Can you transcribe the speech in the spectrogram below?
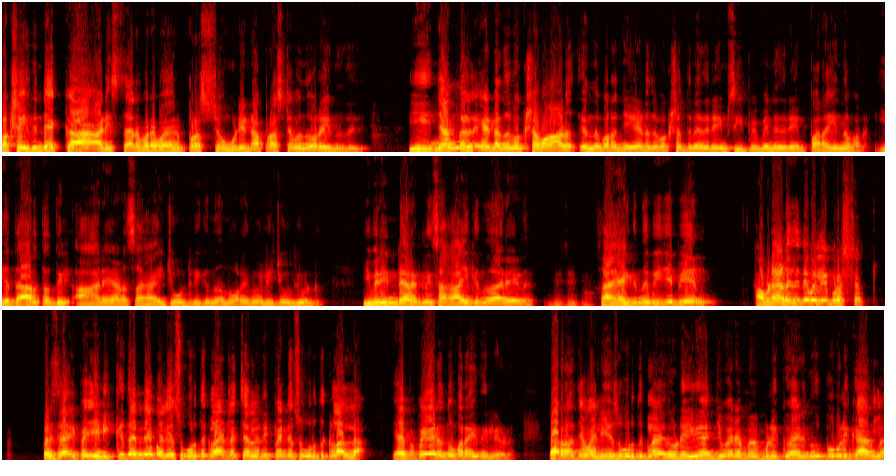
പക്ഷെ ഇതിന്റെയൊക്കെ അടിസ്ഥാനപരമായ ഒരു പ്രശ്നവും കൂടിയുണ്ട്. ആ പ്രശ്നം എന്ന് പറയുന്നത് ഈ ഞങ്ങൾ ഇടതുപക്ഷമാണ് എന്ന് പറഞ്ഞ് ഇടതുപക്ഷത്തിനെതിരെയും സി പി എമ്മിനെതിരെയും പറയുന്നവർ യഥാർത്ഥത്തിൽ ആരെയാണ് സഹായിച്ചുകൊണ്ടിരിക്കുന്നത് എന്ന് പറയുന്ന വലിയ ചോദ്യമുണ്ട്. ഇവർ ഇൻഡയറക്ട്ലി സഹായിക്കുന്നത് ആരെയാണ്? സഹായിക്കുന്നത് ബി ജെ പി ആണ്. അവിടെയാണ് ഇതിന്റെ വലിയ പ്രശ്നം. മനസ്സിലായി? ഇപ്പൊ എനിക്ക് തന്നെ വലിയ സുഹൃത്തുക്കളായിട്ടുള്ള ചിലർ ഇപ്പൊ എന്റെ സുഹൃത്തുക്കളല്ല. ഞാൻ ഇപ്പൊ പേരൊന്നും പറയുന്നില്ല ഇവിടെ. കാരണം വെച്ചാൽ വലിയ സുഹൃത്തുക്കളായതുകൊണ്ട് ഈ അഞ്ചു പേരെ വിളിക്കുമായിരുന്നു ഇപ്പൊ വിളിക്കാറില്ല.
